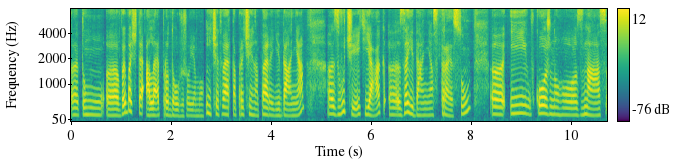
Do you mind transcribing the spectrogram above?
Е, Тому вибачте, але продовжуємо. І четверта причина переїдання звучить як заїдання стресу. І в кожного з нас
